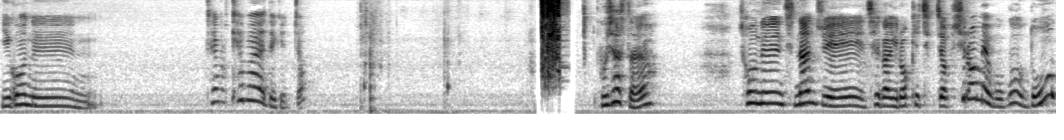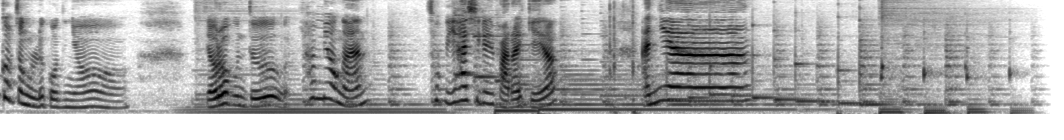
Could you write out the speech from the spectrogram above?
이거는 생각해 봐야 되겠죠? 보셨어요? 저는 지난주에 제가 이렇게 직접 실험해보고 너무 깜짝 놀랐거든요. 여러분도 현명한 소비하시길 바랄게요. 안녕!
